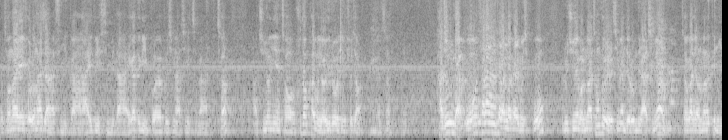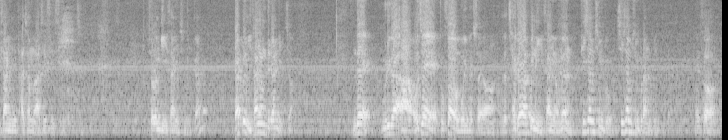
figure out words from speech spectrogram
네, 전화에 결혼하지 않았습니까? 아이도 있습니다. 애가 되게 이뻐요. 보시면 아시겠지만. 그쵸? 아, 준영이의 저 후덕하고 여유로워진 표정. 그쵸? 네. 가족을 갖고 사랑하는 사람과 살고 싶고 그리고 준영이가 얼마나 청소를 열심히 하는지 여러분들이 아시면 저가 얼마나 큰 이상인지 다시 한번 아실 수 있습니다. 그쵸? 저런 게 이상이십니까? 있는 이상형들이란 게 있죠. 근데 우리가 아 어제 독서 모임 했어요. 그래서 제가 갖고 있는 이상형은 피점 신부, 치점 신부라는 분입니다. 그래서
